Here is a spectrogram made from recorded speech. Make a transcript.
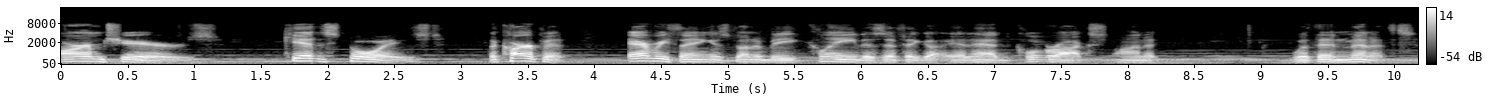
armchairs, kids' toys, the carpet, everything is going to be cleaned as if it, got, it had Clorox on it within minutes.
